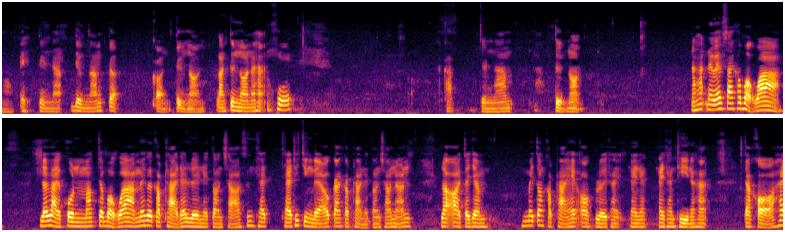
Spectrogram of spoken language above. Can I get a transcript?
นอน เอ๊ะดื่มน้ำดื่มน้ำเตะก่อนตื่นนอน หลังตื่นนอนนะฮะโอ้ครับดื่มน้ำตื่นนอนนะฮะในเว็บไซต์เขาบอกว่าและหลายคนมักจะบอกว่าไม่เคยขับถ่ายได้เลยในตอนเช้า ซึ่งแท้แท้ที่จริงแล้วการขับถ่ายในตอนเช้านั้น เราอาจจะยัง ไม่ต้องขับถ่ายให้ออกเลยในในในทันทีนะฮะ แต่ขอให้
